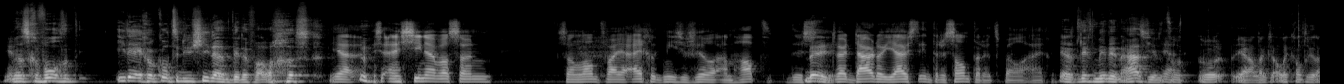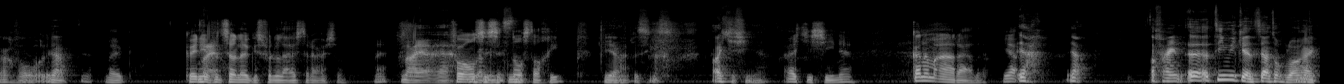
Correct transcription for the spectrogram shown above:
Ja. Dat is gevolg dat iedereen gewoon continu China aan het binnenvallen was. Ja, en China was zo'n zo'n land waar je eigenlijk niet zoveel aan had. Dus Nee. het werd daardoor juist interessanter, het spel eigenlijk. Ja, het ligt midden in Azië. Ja. wordt ja, langs alle kanten weer aangevallen worden. Ja. Leuk. Ik weet niet Nou of het zo leuk is voor de luisteraars. dan. Nou ja, ja. Voor ons is het nostalgie. Ja, precies. Atje China. Uit je China. Kan hem aanraden. Ja. Ja, ja. Afijn, eh het teamweekend, ja, toch belangrijk.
